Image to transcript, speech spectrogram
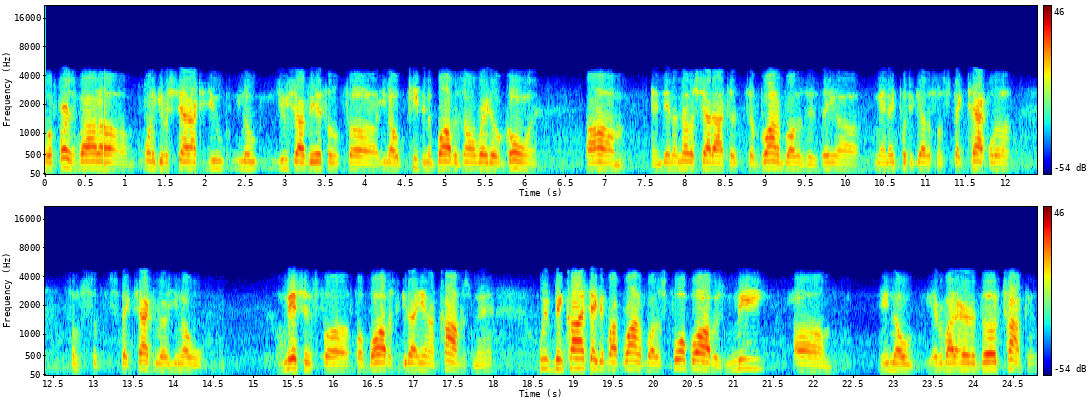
Well, first of all, I uh, want to give a shout out to you, you know, you Chavez for, for you know keeping the Barber Zone Radio going. Um, and then another shout out to, to Bronner Brothers is they uh man they put together some spectacular some, some spectacular you know missions for for barbers to get out here and accomplish man. We've been contacted by Bronner Brothers, four barbers, me, um, you know everybody heard of Doug Tompkins,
